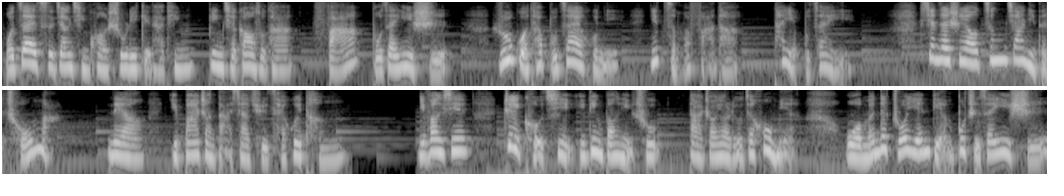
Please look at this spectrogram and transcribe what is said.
我再次将情况梳理给他听，并且告诉他，罚不在一时。如果他不在乎你，你怎么罚他，他也不在意。现在是要增加你的筹码，那样一巴掌打下去才会疼。你放心，这口气一定帮你出，大招要留在后面。我们的着眼点不止在一时，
